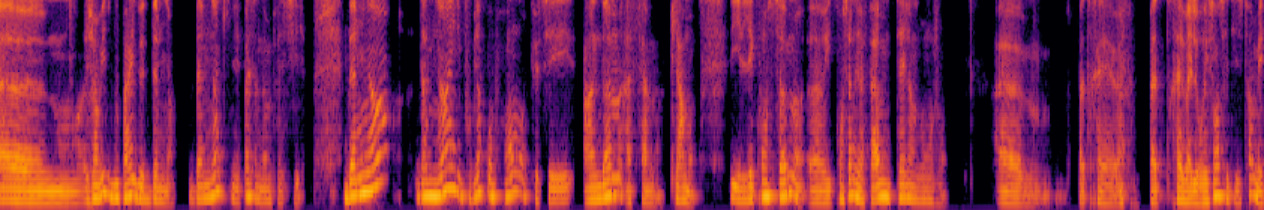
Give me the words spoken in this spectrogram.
Euh, j'ai envie de vous parler de Damien. Damien qui n'est pas un homme facile. Damien, Damien, il faut bien comprendre que c'est un homme à femme, clairement. Il les consomme, euh, il consomme les femmes tel un donjon. Euh, pas très, euh, pas très valorisant cette histoire, mais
